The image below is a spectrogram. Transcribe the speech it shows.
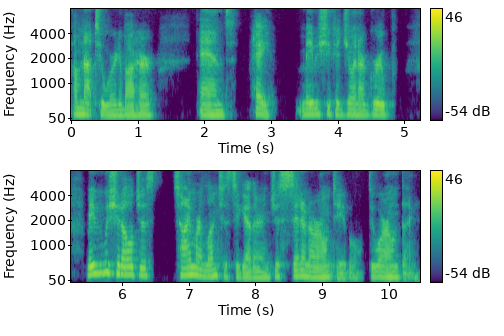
I'm not too worried about her. And hey, maybe she could join our group. Maybe we should all just time our lunches together and just sit at our own table, do our own thing.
